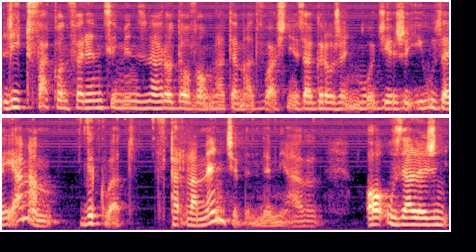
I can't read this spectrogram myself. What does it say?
Litwa, konferencję międzynarodową na temat właśnie zagrożeń młodzieży i UZE. Ja mam wykład w parlamencie będę miała o uzależnieniu,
